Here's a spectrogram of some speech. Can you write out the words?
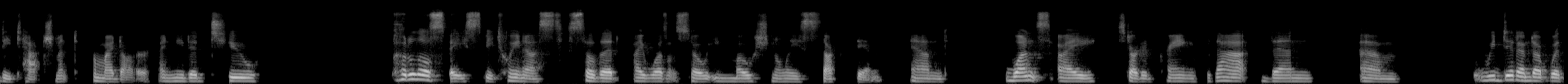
detachment from my daughter. I needed to put a little space between us so that I wasn't so emotionally sucked in. And once I started praying for that, then um, we did end up with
